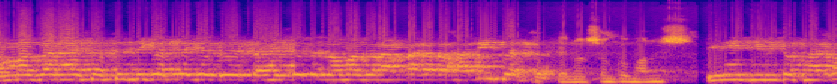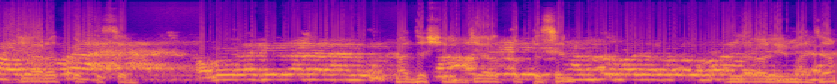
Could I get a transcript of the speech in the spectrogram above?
আম্মা জান আয়েশা সিদ্দিকার থেকে যে তাহাজ্জুদের নামাজের হাদিস আছে অসংখ্য মানুষ তিনি জীবিত থাকা জিয়ারত করতেছেন। মাজার শরীফ জিয়ারত করতেছেন। আল্লাহর ওলির মাজার।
